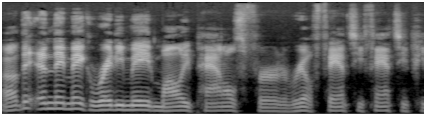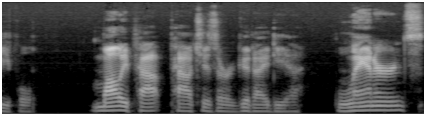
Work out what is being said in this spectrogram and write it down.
Uh, they, and they make ready-made MOLLE panels for the real fancy, fancy people. MOLLE pou- pouches are a good idea. Lanterns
